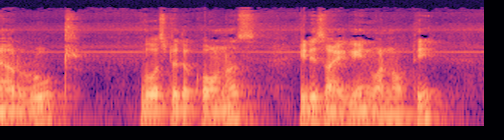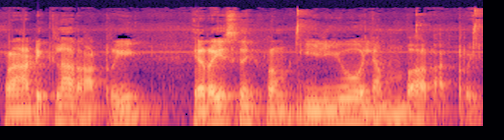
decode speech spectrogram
nerve root goes to the conus. It is again one of the radicular artery arising from iliolumbar artery.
